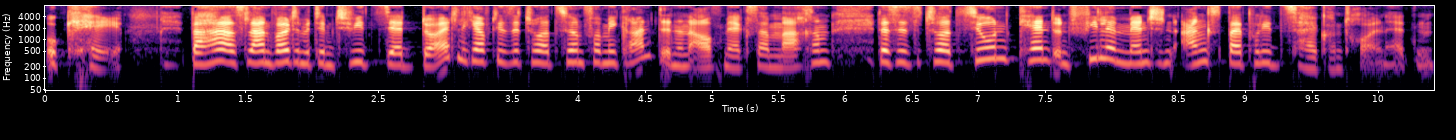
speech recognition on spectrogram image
Okay. Bahar Aslan wollte mit dem Tweet sehr deutlich deutlich auf die Situation von Migrantinnen aufmerksam machen, dass sie Situation kennt und viele Menschen Angst bei Polizeikontrollen hätten.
